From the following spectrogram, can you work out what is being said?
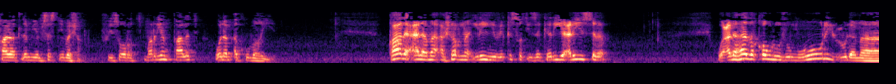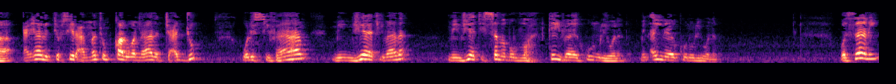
قالت لم يمسسني بشر. في سورة مريم قالت ولم أكو بغيا قال على ما أشرنا إليه في قصة زكريا عليه السلام. وعلى هذا قول جمهور العلماء. يعني هذا التفسير عامتهم قالوا أن هذا التعجب والاستفهام من جهة ماذا؟ من جهة السبب الظاهر. كيف يكون لي ولد؟ من أين يكون لي ولد؟ والثاني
